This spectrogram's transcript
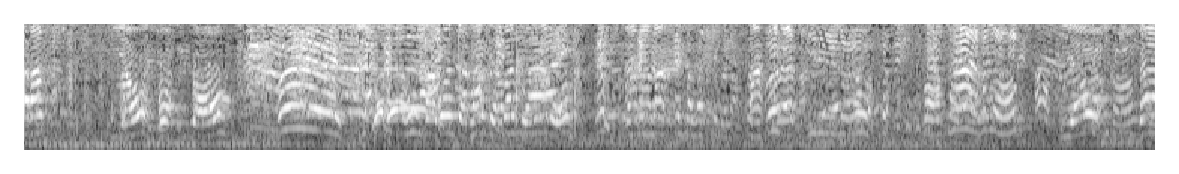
นะครับ เขียวหกส องเฮ้ยแล้วแม่หุ้มคาร์บอนจากร้านเสือบ้านสวนนะครับผมมามามามามาแม่ของแท้ครับผมเขียวเก้า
